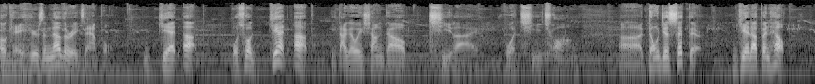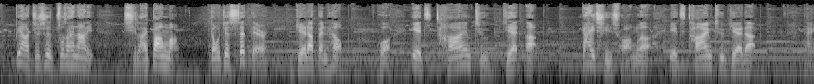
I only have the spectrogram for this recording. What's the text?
Okay, here's another example. Get up. 我说 get up，你大概会想到起来或起床。呃、uh,，Don't just sit there. Get up and help. 不要只是坐在那里，起来帮忙。Don't just sit there. Get up and help. 或 It's time to get up. 该起床了。It's time to get up. 但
